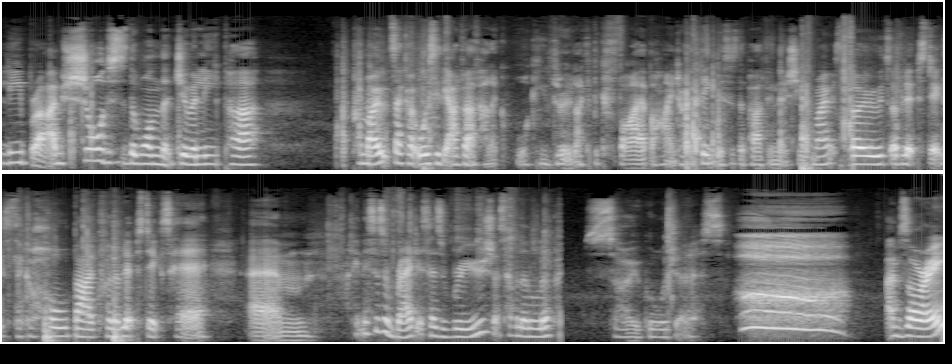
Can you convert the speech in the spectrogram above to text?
Libre. I'm sure this is the one that Dua Lipa promotes. Like I always see the advert of her like walking through like a big fire behind her. I think this is the perfume that she promotes. Loads of lipsticks. It's like a whole bag full of lipsticks here. Um, I think this is a red. It says Rouge. Let's have a little look. So gorgeous. I'm sorry.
